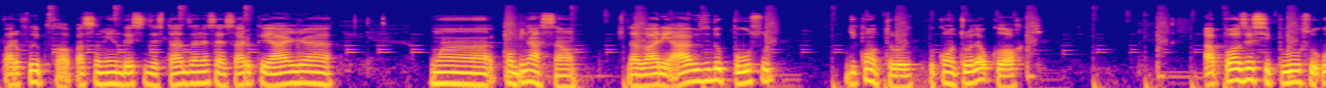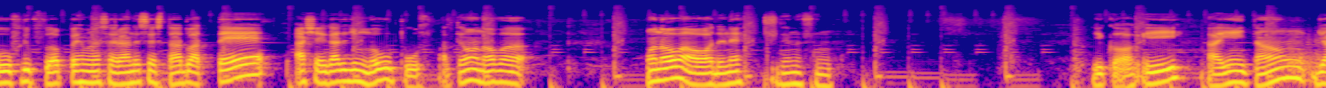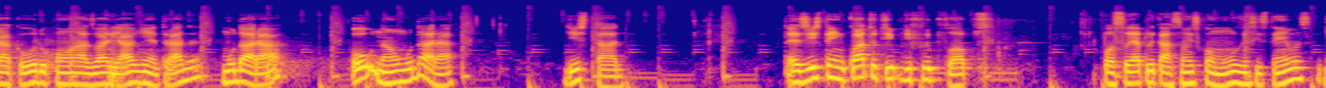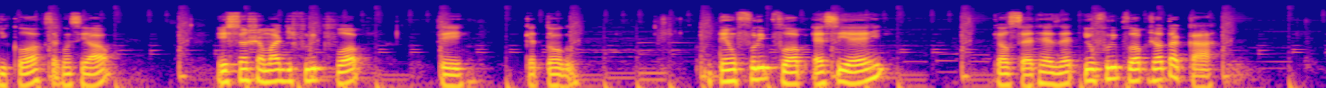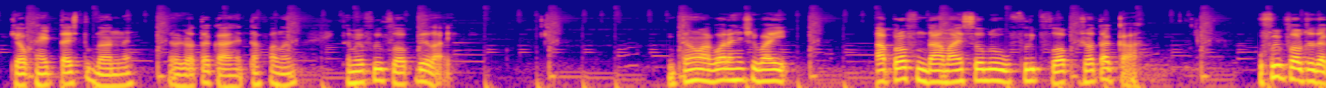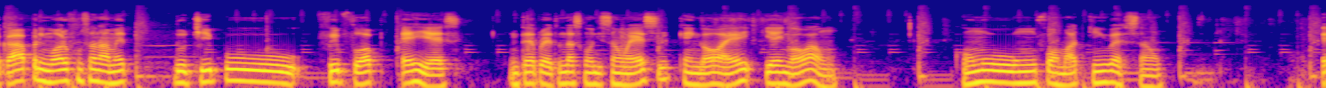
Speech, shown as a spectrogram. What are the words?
para o flip-flop. Assumindo desses estados é necessário que haja uma combinação das variáveis e do pulso de controle. O controle é o clock. Após esse pulso, o flip-flop permanecerá nesse estado até a chegada de um novo pulso, até uma nova uma nova ordem, né? Dizendo assim. De clock. E aí então, de acordo com as variáveis de entrada, mudará ou não mudará de estado. Existem quatro tipos de flip-flops. Possui aplicações comuns em sistemas de clock sequencial. Estes são chamados de flip-flop T, que é toggle. E tem o flip-flop SR, que é o set reset, e o flip-flop JK, que é o que a gente está estudando, né? É o JK, a gente está falando. Também o flip-flop delay. Então agora a gente vai aprofundar mais sobre o flip-flop JK. O flip-flop JK aprimora o funcionamento do tipo flip-flop RS, interpretando as condições S, que é igual a R e é igual a 1, como um formato de inversão.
